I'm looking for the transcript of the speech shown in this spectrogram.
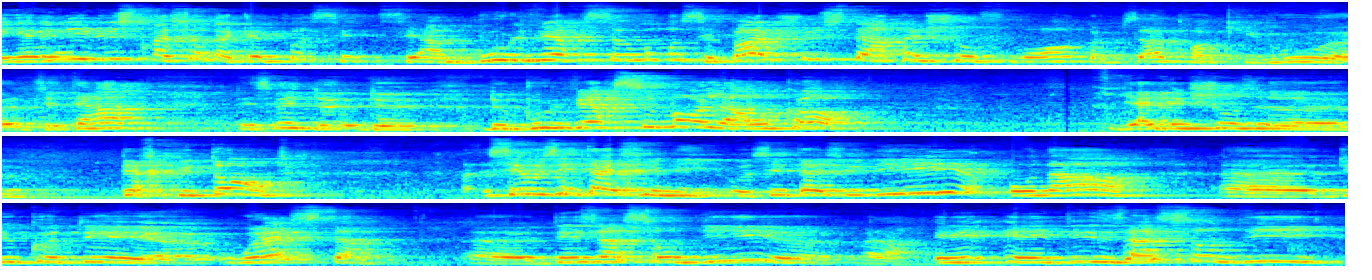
Et il y a une illustration d'à quel point c'est un bouleversement, c'est pas juste un réchauffement comme ça, tranquillou, etc. Une espèce de, bouleversement, là encore, il y a des choses percutantes. C'est aux États-Unis. Aux États-Unis, on a du côté ouest des incendies, voilà, et, des incendies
